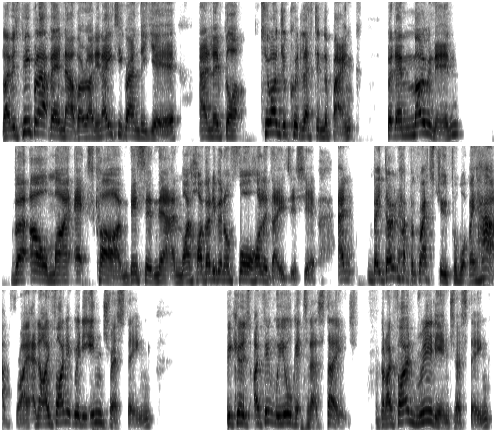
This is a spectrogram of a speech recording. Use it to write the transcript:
Like there's people out there now that are earning 80 grand a year and they've got 200 quid left in the bank, but they're moaning that oh my ex car and this and that and my I've only been on four holidays this year. And they don't have the gratitude for what they have right? And I find it really interesting because I think we all get to that stage. But I find really interesting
